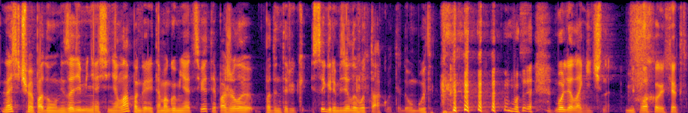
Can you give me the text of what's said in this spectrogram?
Знаете, чем я подумал? Мне сзади меня синяя лампа горит, я могу менять цвет, я, пожалуй, под интервью с Игорем сделаю вот так вот. Я думаю, будет более, более логично. Неплохой эффект.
